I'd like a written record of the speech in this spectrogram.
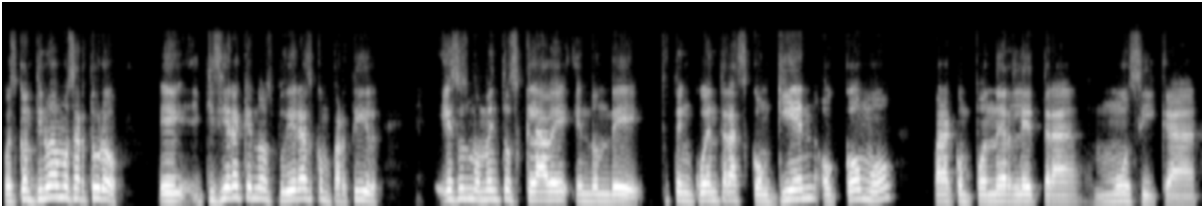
Pues continuamos, Arturo. Eh, quisiera que nos pudieras compartir esos momentos clave en donde tú te encuentras con quién o cómo para componer letra, música,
